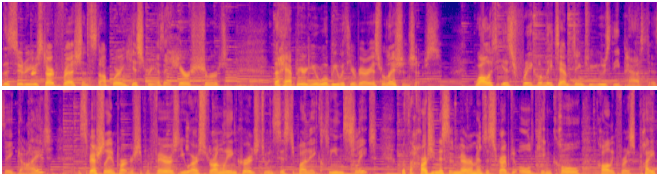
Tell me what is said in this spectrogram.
The sooner you start fresh and stop wearing history as a hair shirt, the happier you will be with your various relationships. While it is frequently tempting to use the past as a guide, especially in partnership affairs, you are strongly encouraged to insist upon a clean slate with the heartiness and merriment ascribed to old King Cole, calling for his pipe,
